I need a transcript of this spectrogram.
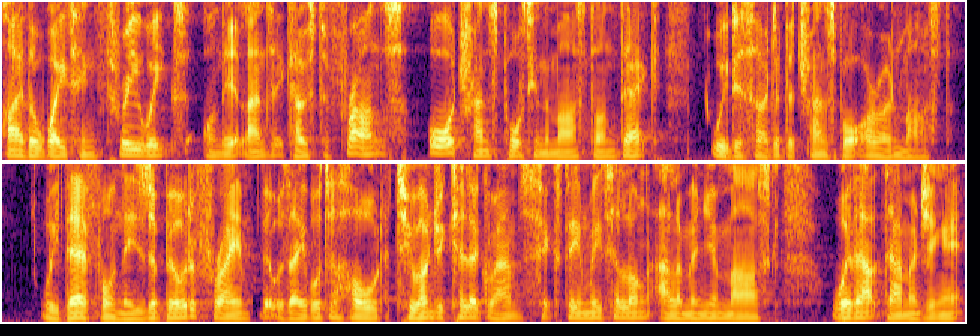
either waiting 3 weeks on the Atlantic coast of France or transporting the mast on deck, we decided to transport our own mast. We therefore needed to build a frame that was able to hold a 200 kilogram, 16 meter long aluminium mast without damaging it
